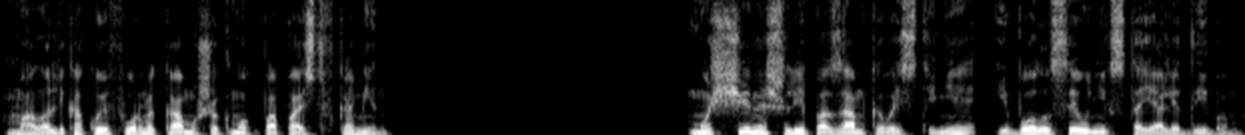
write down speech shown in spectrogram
Мало ли какой формы камушек мог попасть в камин. Мужчины шли по замковой стене, и волосы у них стояли дыбом.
